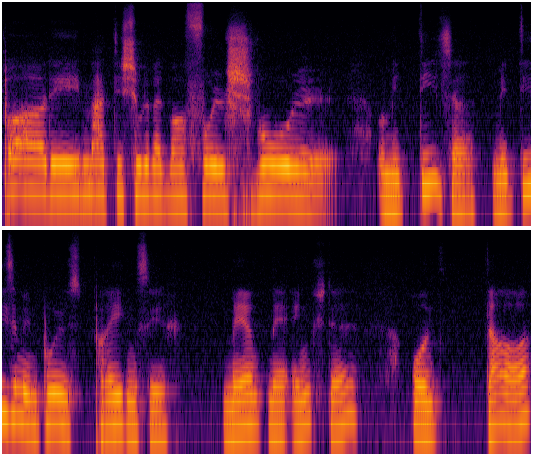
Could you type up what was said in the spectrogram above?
boah, die Mathe-Schularbeit war voll schwul. Und mit dieser, mit diesem Impuls prägen sich mehr und mehr Ängste. Und da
